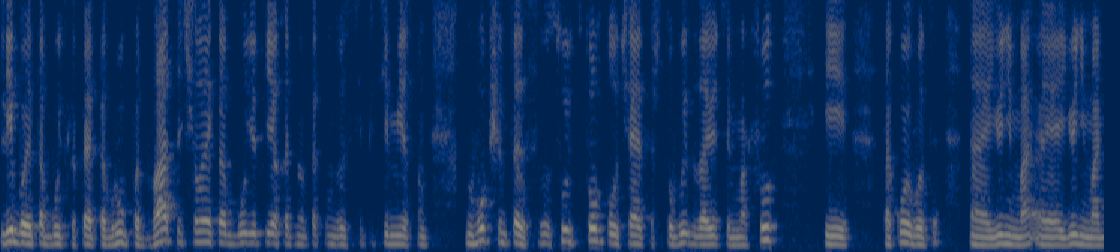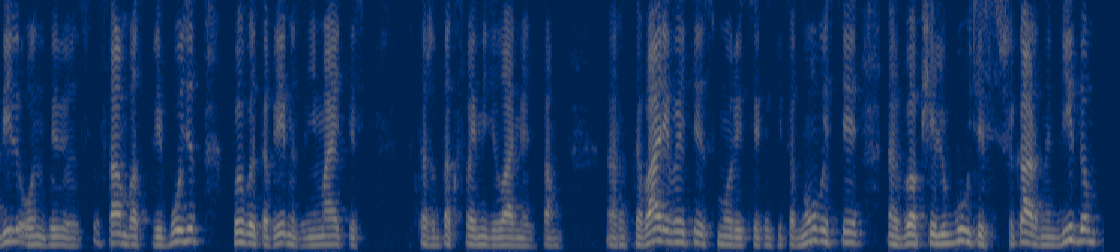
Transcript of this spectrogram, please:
либо это будет какая-то группа 20 человек будет ехать на таком 25-местном. Ну, в общем-то, суть в том, получается, что вы задаете маршрут, и такой вот э, юнимобиль, э, он сам вас привозит, вы в это время занимаетесь, скажем так, своими делами, там, разговариваете, смотрите какие-то новости, э, вы вообще любуетесь шикарным видом,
